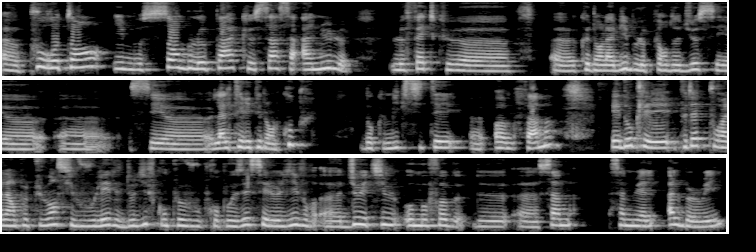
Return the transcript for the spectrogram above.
Euh, pour autant, il me semble pas que ça, ça annule le fait que euh, euh, que dans la Bible, le plan de Dieu, c'est c'est l'altérité dans le couple, donc mixité homme-femme. Et donc, les, peut-être pour aller un peu plus loin, si vous voulez, les deux livres qu'on peut vous proposer, c'est le livre Dieu est-il homophobe de Sam Samuel Albury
